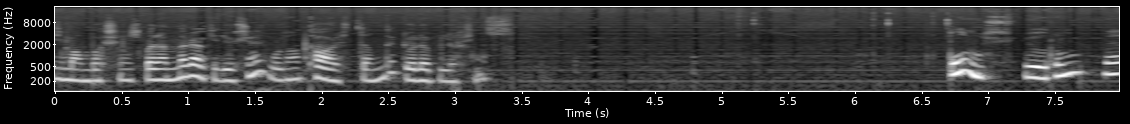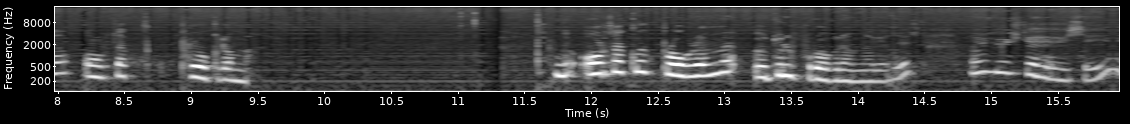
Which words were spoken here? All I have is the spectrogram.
ne zaman başladınız falan merak ediyorsanız buradan tarihten de görebilirsiniz. Bonus diyorum ve ortaklık programı. Şimdi ortaklık programı ödül programına geliriz. Önce HS'yi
